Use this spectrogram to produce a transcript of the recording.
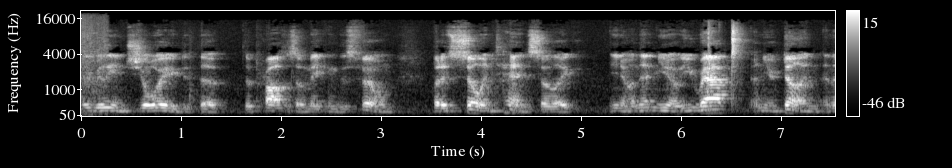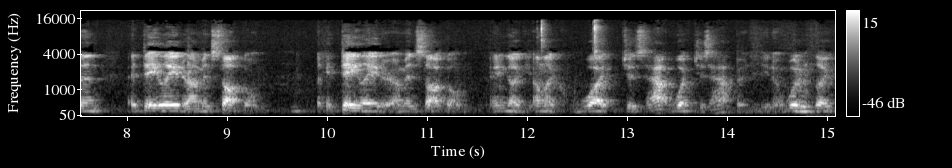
I really enjoyed the, the process of making this film, but it's so intense. So, like, you know, and then, you know, you wrap and you're done, and then a day later I'm in Stockholm. Like, a day later I'm in Stockholm. And, like, I'm like, what just, ha- what just happened? You know, what, hmm. like,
